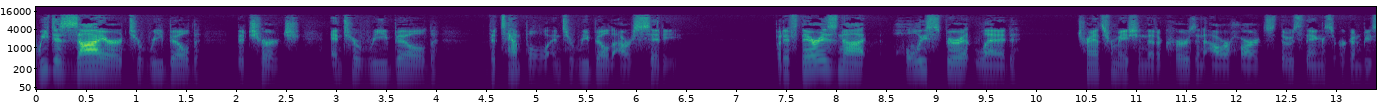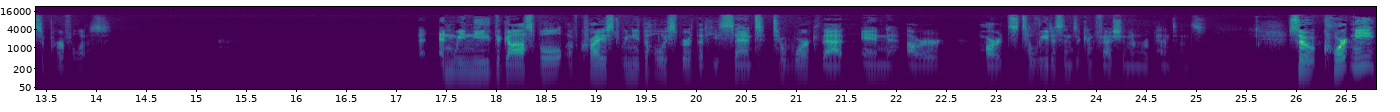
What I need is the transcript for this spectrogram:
We desire to rebuild the church and to rebuild the temple and to rebuild our city. But if there is not Holy Spirit led transformation that occurs in our hearts, those things are going to be superfluous and we need the gospel of Christ. We need the Holy Spirit that He sent to work that in our hearts to lead us into confession and repentance. So, Courtney,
